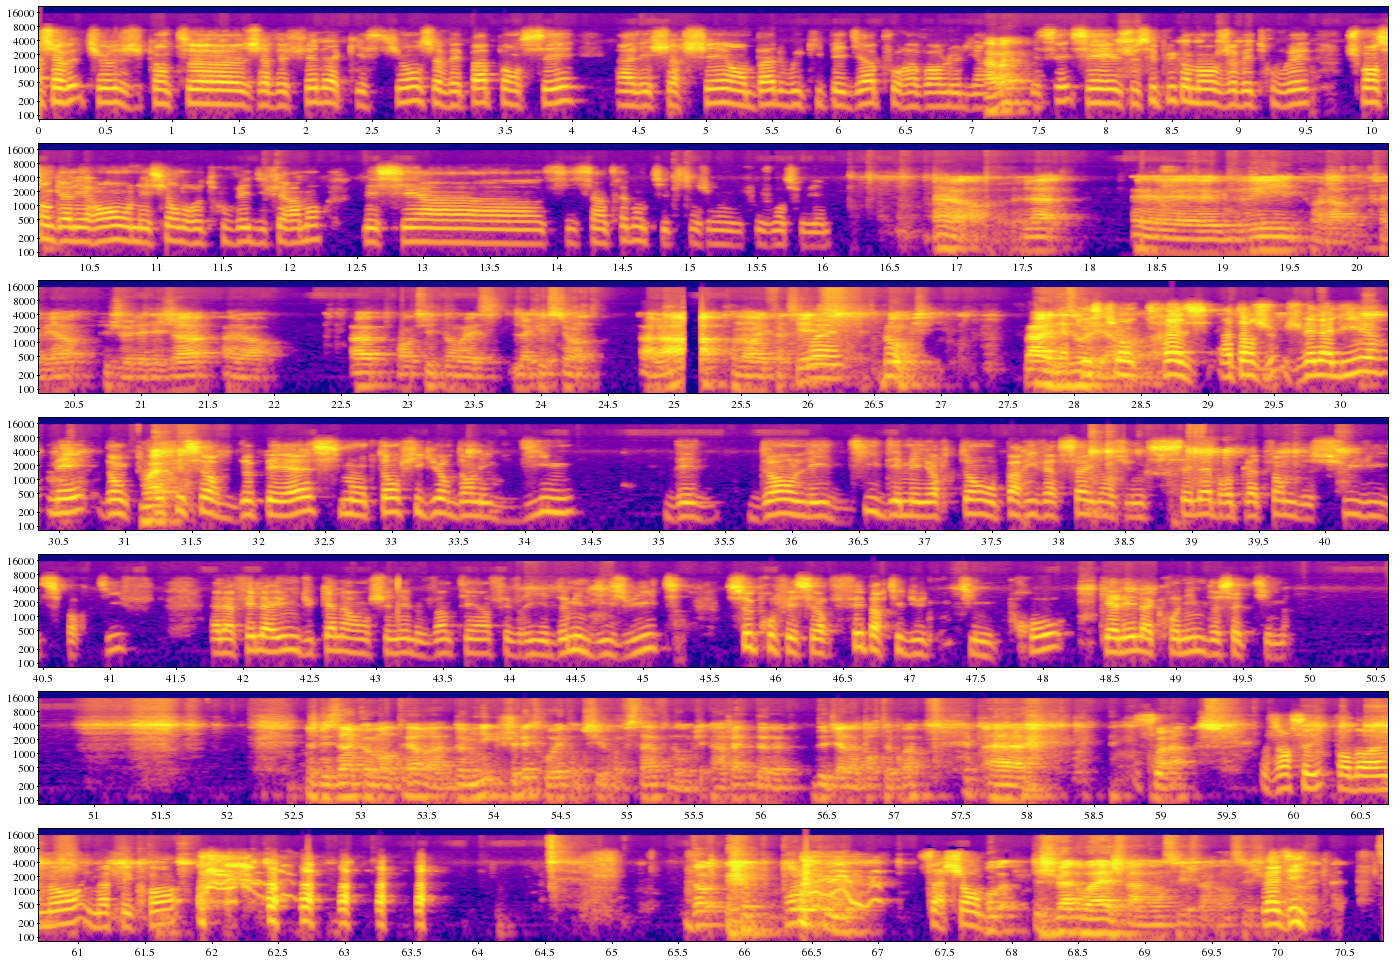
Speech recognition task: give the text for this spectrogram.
quand euh, j'avais fait la question, je n'avais pas pensé à aller chercher en bas de Wikipédia pour avoir le lien. Ah ouais? C'est, Je ne sais plus comment j'avais trouvé. Je pense en galérant, en essayant de retrouver différemment. Mais c'est un, c'est un très bon tip. Il faut que je m'en souvienne. Alors, là, euh, grid, voilà, bah, très bien, je l'ai déjà. Alors, hop, ensuite on laisse la question. Voilà, on en est effacé. Donc, bah, la question 13. Hein. Attends, je, vais la lire, mais donc, professeur d'EPS, mon temps figure dans les 10 des, dans les 10 des meilleurs temps au Paris-Versailles dans une célèbre plateforme de suivi sportif. Elle a fait la une du Canard enchaîné le 21 février 2018. Ce professeur fait partie du team pro. Quel est l'acronyme de cette team? Je lisais un commentaire, Dominique, je l'ai trouvé ton chief of staff, donc arrête de, dire n'importe quoi. Euh, voilà. J'en sais, pendant un an, il m'a fait croire. donc, pour le coup. Sa chambre. Je vais, ouais, je vais avancer, je vais avancer. Vas-y.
